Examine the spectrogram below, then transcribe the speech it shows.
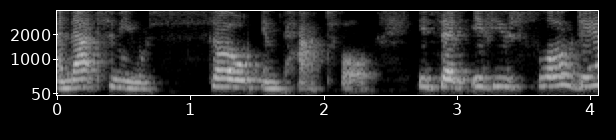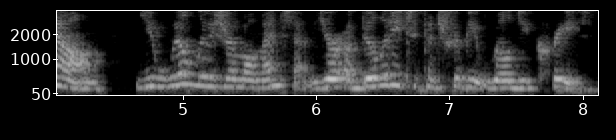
And that to me was so impactful. He said if you slow down you will lose your momentum. Your ability to contribute will decrease,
